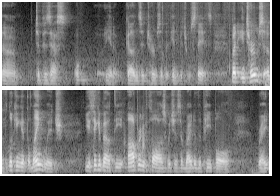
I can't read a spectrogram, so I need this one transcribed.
um, to possess, you know, guns in terms of the individual states. But in terms of looking at the language, you think about the operative clause, which is the right of the people, right?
